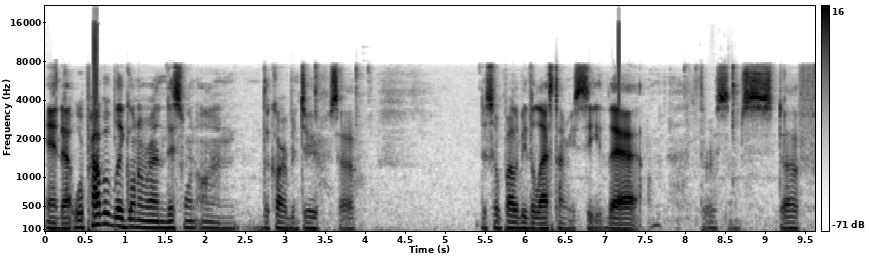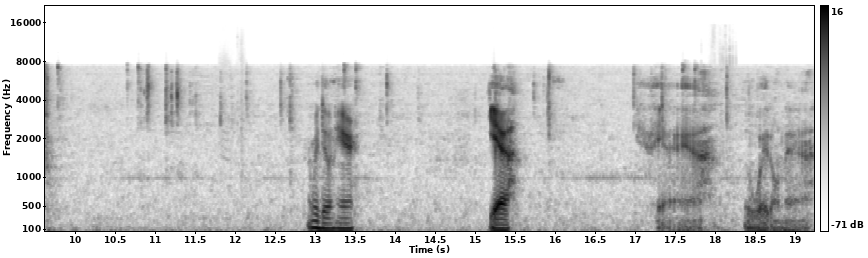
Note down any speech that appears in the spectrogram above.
And uh, we're probably going to run this one on the carbon too, so this will probably be the last time you see that throw some stuff. What are we doing here? Yeah. Yeah, yeah. We'll wait on that.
